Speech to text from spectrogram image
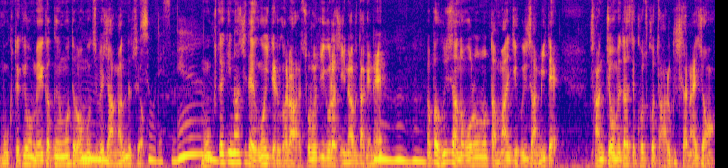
目的を明確に持てばモチベーション上がるんですよ、うん、そうですね。目的なしで動いてるからその日暮らしになるだけね、うんうんうん、やっぱり富士山登ろうと思ったら毎日富士山見て山頂を目指してコツコツ歩くしかないじゃん。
